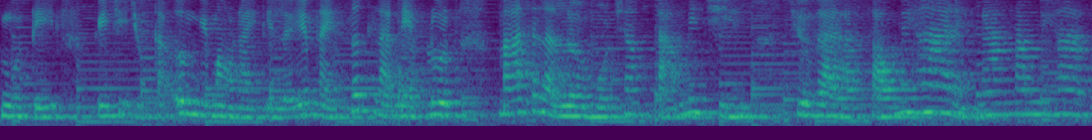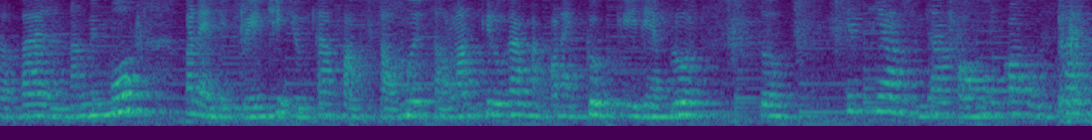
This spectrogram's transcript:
một tí. Vì chị chúng ta ưng cái màu này thì lấy em này rất là đẹp luôn. Mã sẽ là L189 chiều dài là 62 này, ngang 52 và vai là 51 con này thì quý chị chúng ta khoảng 60 65 kg mà con này cực kỳ đẹp luôn. Rồi, tiếp theo chúng ta có một con màu xanh.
